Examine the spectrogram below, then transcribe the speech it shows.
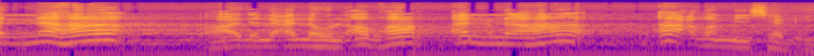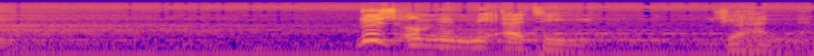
أنها وهذا لعله الأظهر أنها أعظم من سبعين. جزء من مئة جهنم.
